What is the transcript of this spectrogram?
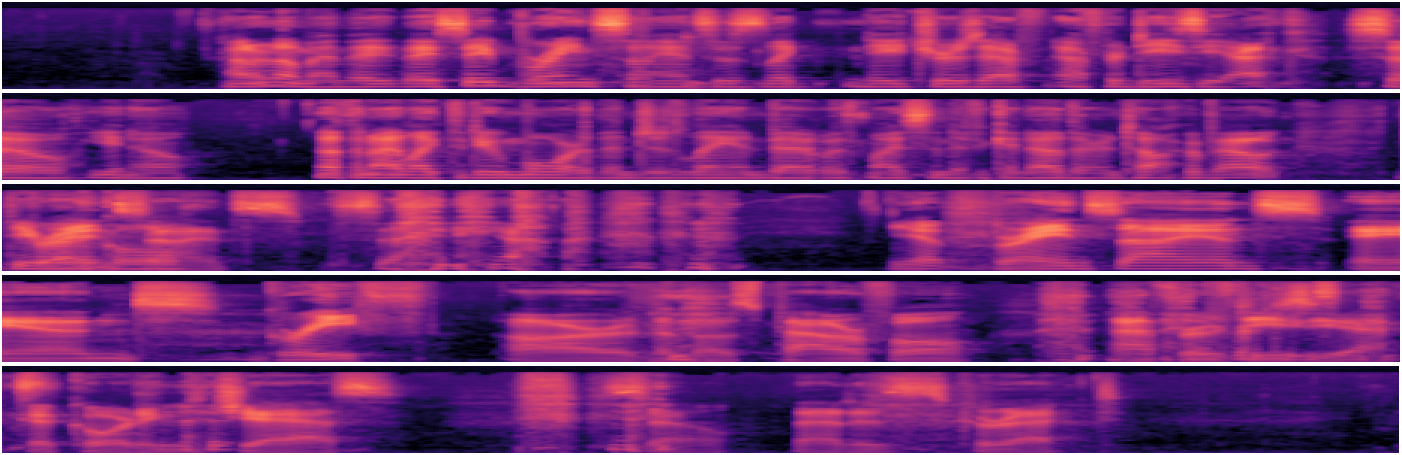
I don't know, man. They they say brain science is like nature's aph- aphrodisiac. So you know, nothing I like to do more than just lay in bed with my significant other and talk about Brain theoretical. science. So, yeah, Yep, brain science and grief are the most powerful aphrodisiac, according to Chas. So that is correct.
